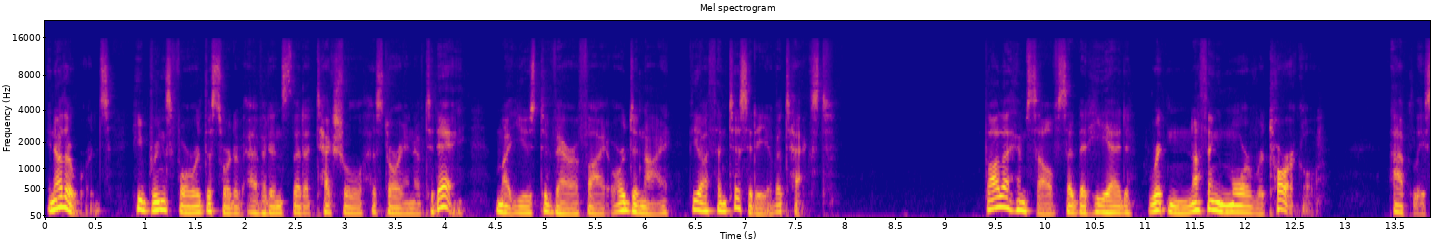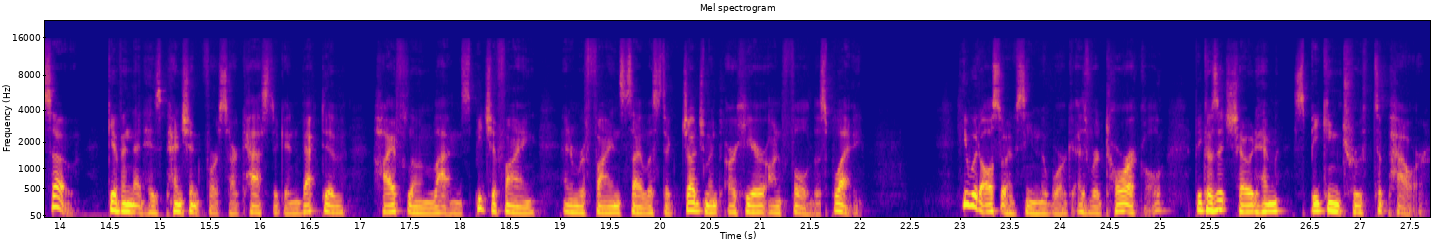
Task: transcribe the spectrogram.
In other words, he brings forward the sort of evidence that a textual historian of today might use to verify or deny the authenticity of a text. Valla himself said that he had written nothing more rhetorical. Aptly so, given that his penchant for sarcastic invective, high flown Latin speechifying, and refined stylistic judgment are here on full display. He would also have seen the work as rhetorical because it showed him speaking truth to power.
